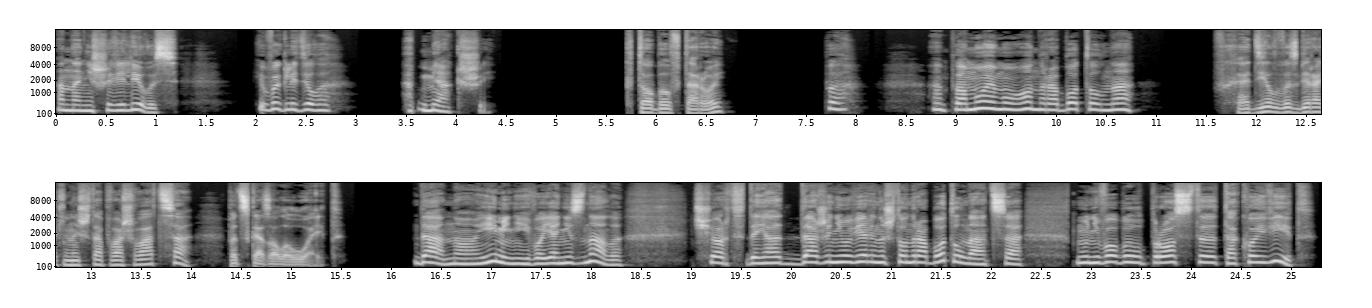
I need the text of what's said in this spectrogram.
Она не шевелилась и выглядела обмякшей. Кто был второй? По... По-моему, он работал на... «Входил в избирательный штаб вашего отца», — подсказала Уайт. «Да, но имени его я не знала. Черт, да я даже не уверена, что он работал на отца. У него был просто такой вид».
